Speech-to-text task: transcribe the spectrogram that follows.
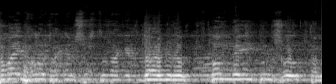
সবাই ভালো থাকেন, সুস্থ থাকেন। জয় গুরু। বন্দেই পুরুষ উত্তম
